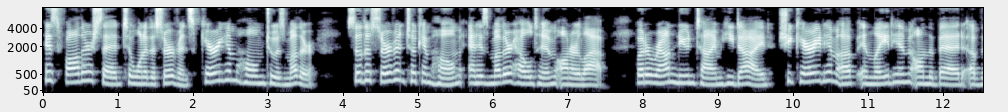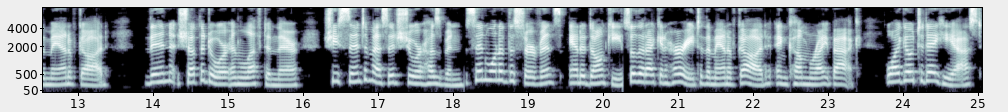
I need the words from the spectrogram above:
His father said to one of the servants, Carry him home to his mother. So the servant took him home, and his mother held him on her lap. But around noontime he died. She carried him up and laid him on the bed of the man of God, then shut the door and left him there. She sent a message to her husband Send one of the servants and a donkey so that I can hurry to the man of God and come right back. Why go today? he asked.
